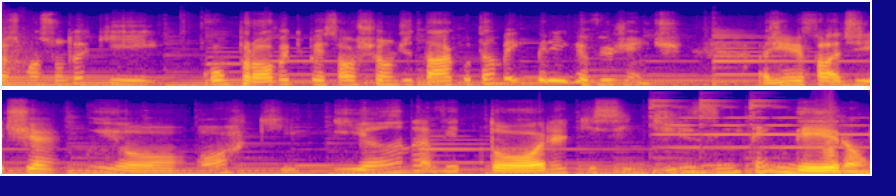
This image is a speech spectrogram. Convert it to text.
próximo assunto aqui comprova que o pessoal chão de taco também briga, viu, gente? A gente vai falar de Tiago York e Ana Vitória que se desentenderam.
